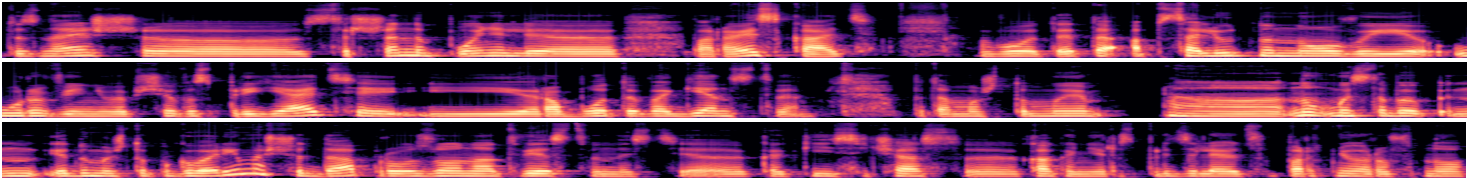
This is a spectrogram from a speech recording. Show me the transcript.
ты знаешь, э, совершенно поняли, пора искать. Вот, это абсолютно новый уровень вообще восприятия и работы в агентстве, потому что мы, а, ну, мы с тобой, я думаю, что поговорим еще, да, про зону ответственности, какие сейчас, э, как они распределяются у партнеров, но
